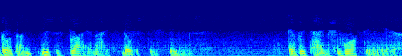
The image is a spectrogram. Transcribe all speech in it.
Goes on, Mrs. Bryan, I noticed these things. Every time she walked in here.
